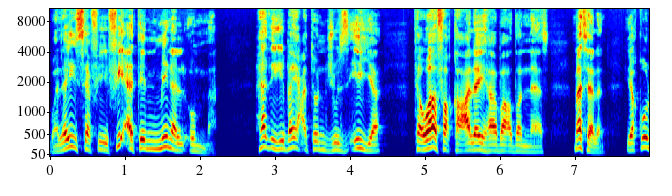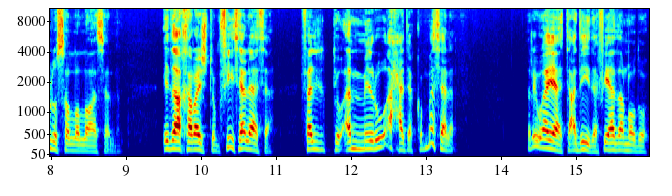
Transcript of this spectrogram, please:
وليس في فئة من الأمة. هذه بيعة جزئية توافق عليها بعض الناس. مثلا يقول صلى الله عليه وسلم إذا خرجتم في ثلاثة فلتؤمروا أحدكم. مثلا روايات عديدة في هذا الموضوع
